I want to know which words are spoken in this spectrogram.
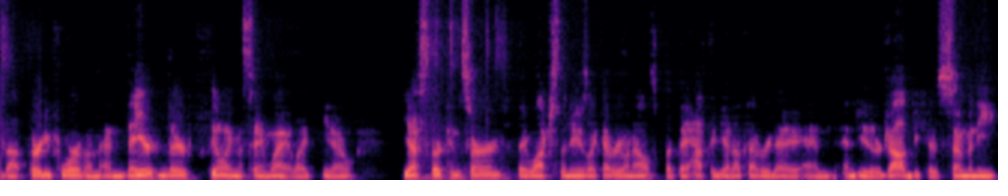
about 34 of them, and they're they're feeling the same way. Like you know, yes, they're concerned. They watch the news like everyone else, but they have to get up every day and and do their job because so many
